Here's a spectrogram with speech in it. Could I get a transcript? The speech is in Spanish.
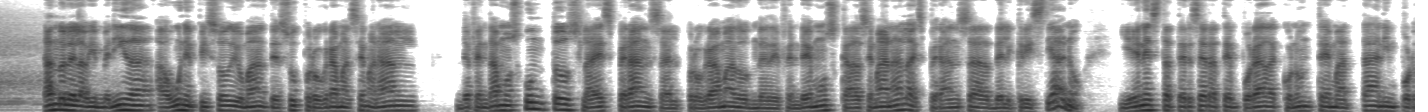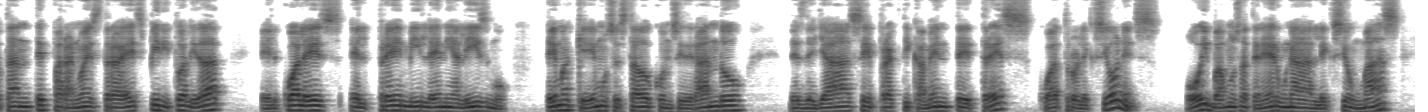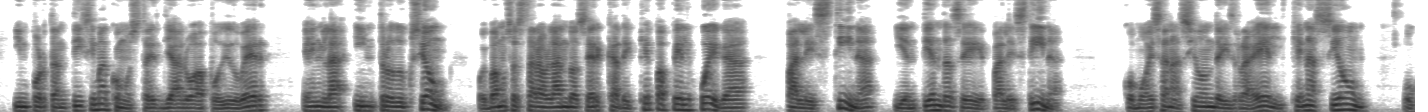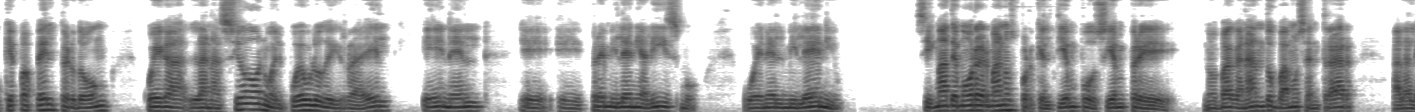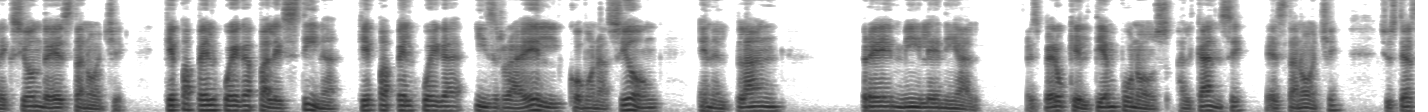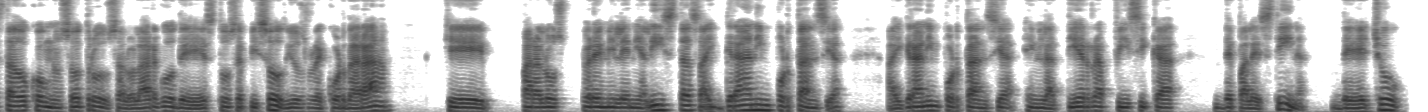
dándole la bienvenida a un episodio más de su programa semanal Defendamos juntos la esperanza, el programa donde defendemos cada semana la esperanza del cristiano y en esta tercera temporada con un tema tan importante para nuestra espiritualidad, el cual es el premilenialismo, tema que hemos estado considerando desde ya hace prácticamente tres, cuatro lecciones. Hoy vamos a tener una lección más importantísima, como usted ya lo ha podido ver en la introducción. Hoy vamos a estar hablando acerca de qué papel juega Palestina, y entiéndase Palestina, como esa nación de Israel, qué nación o qué papel, perdón, juega la nación o el pueblo de Israel en el eh, eh, premilenialismo o en el milenio. Sin más demora, hermanos, porque el tiempo siempre nos va ganando, vamos a entrar a la lección de esta noche. ¿Qué papel juega Palestina qué papel juega Israel como nación en el plan premilenial. Espero que el tiempo nos alcance esta noche. Si usted ha estado con nosotros a lo largo de estos episodios, recordará que para los premilenialistas hay gran importancia, hay gran importancia en la tierra física de Palestina. De hecho,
